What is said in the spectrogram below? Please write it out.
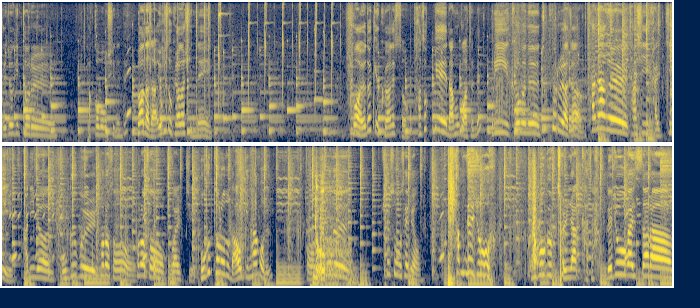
뇌조 기터를 바꿔먹을 수 있는데? 교환하자. 여기서 교환할 수 있네 좋아 8개 교환했어. 5개 남은 것 같은데? 우리 그러면은 투표를 하자. 사냥을 다시 갈지 아니면 보급을 털어서 털어서 구할지. 보급 털어도 나오긴 하거든. 어 이거는 최소 3명. 3내조 2보급 전략 가자. 내조 갈 사람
